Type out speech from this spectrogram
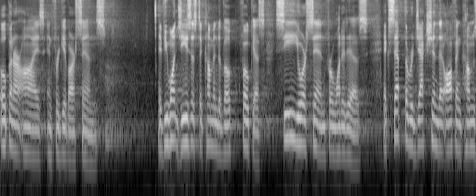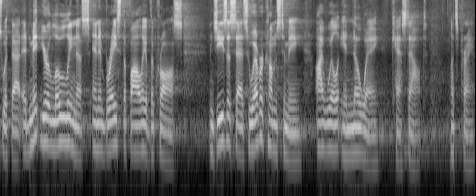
open our eyes, and forgive our sins. If you want Jesus to come into focus, see your sin for what it is. Accept the rejection that often comes with that. Admit your lowliness and embrace the folly of the cross. And Jesus says, Whoever comes to me, I will in no way cast out. Let's pray.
